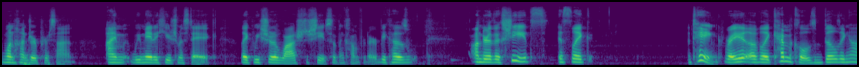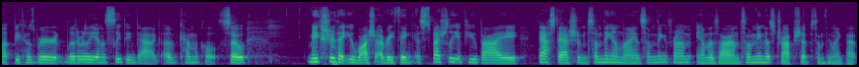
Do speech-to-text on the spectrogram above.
100%. I'm, we made a huge mistake. Like, we should have washed the sheets and the comforter because under the sheets, it's like tank, right? Of like chemicals building up because we're literally in a sleeping bag of chemicals. So make sure that you wash everything, especially if you buy fast fashion, something online, something from Amazon, something that's drop something like that.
